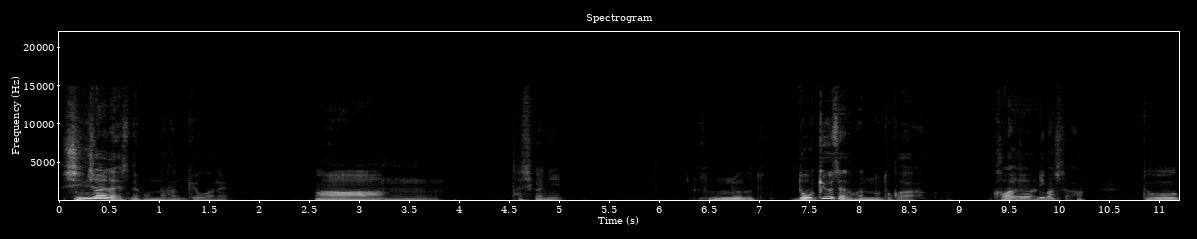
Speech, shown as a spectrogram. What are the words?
信じられないですね、こんな反響はね。あ。ああ。うん。確かに。そんな、同級生の反応とか、変わりました？同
